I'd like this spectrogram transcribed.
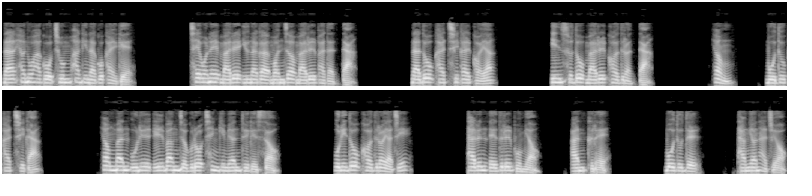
나 현우하고 좀 확인하고 갈게. 채원의 말에 유나가 먼저 말을 받았다. 나도 같이 갈 거야. 인수도 말을 거들었다. 형, 모두 같이 가. 형만 우릴 일방적으로 챙기면 되겠어. 우리도 거들어야지. 다른 애들을 보며, 안 그래. 모두들, 당연하죠.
